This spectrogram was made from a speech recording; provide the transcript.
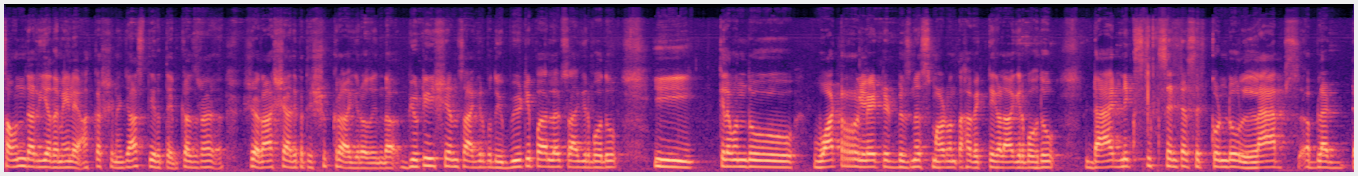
ಸೌಂದರ್ಯದ ಮೇಲೆ ಆಕರ್ಷಣೆ ಜಾಸ್ತಿ ಇರುತ್ತೆ ಬಿಕಾಸ್ ರಾಷ್ಟ್ರಾಧಿಪತಿ ಶುಕ್ರ ಆಗಿರೋದ್ರಿಂದ. ಬ್ಯೂಟಿಷಿಯನ್ಸ್ ಆಗಿರ್ಬೋದು, ಈ ಬ್ಯೂಟಿ ಪಾರ್ಲರ್ಸ್ ಆಗಿರ್ಬೋದು, ಈ ಕೆಲವೊಂದು ವಾಟರ್ ರಿಲೇಟೆಡ್ ಬಿಸ್ನೆಸ್ ಮಾಡುವಂತಹ ವ್ಯಕ್ತಿಗಳಾಗಿರಬಹುದು. ಡಯಾಗ್ನಿಸ್ಟಿಕ್ ಸೆಂಟರ್ಸ್ ಇಟ್ಕೊಂಡು ಲ್ಯಾಬ್ಸ್ ಬ್ಲಡ್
